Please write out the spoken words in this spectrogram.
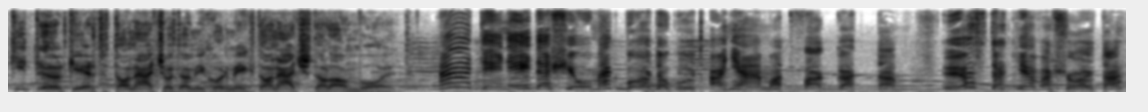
kitől kért tanácsot, amikor még tanácstalan volt? Hát én édes jó megboldogult anyámat faggattam. Ő azt javasolta,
